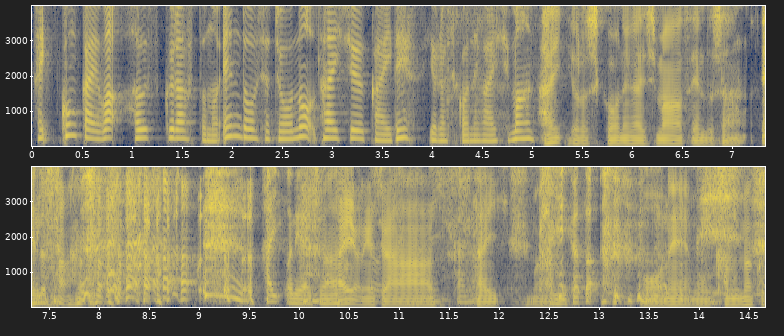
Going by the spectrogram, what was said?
はい今回はハウスクラフトの遠藤社長の最終回ですよろしくお願いしますはい、よろしくお願いします。遠藤さん。遠藤さん。はい、お願いします。はい、お願いします。はい。ま噛み方。あ、もうね、もう噛みまくって。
